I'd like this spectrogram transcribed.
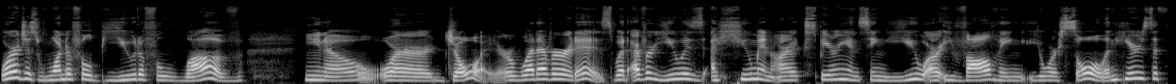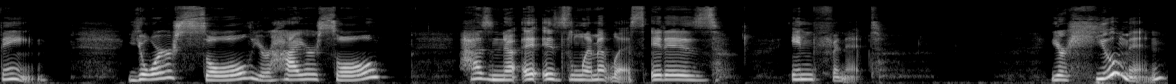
or just wonderful, beautiful love, you know, or joy or whatever it is. Whatever you as a human are experiencing, you are evolving your soul. And here's the thing your soul, your higher soul, has no, it is limitless, it is infinite. Your human,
